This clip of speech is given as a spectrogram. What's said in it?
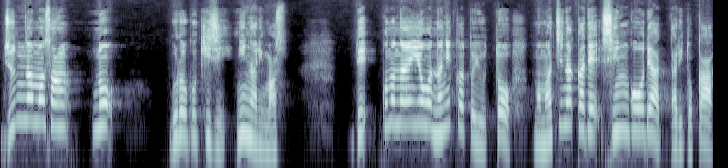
純生さんのブログ記事になります。で、この内容は何かというと、まあ、街中で信号であったりとか、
